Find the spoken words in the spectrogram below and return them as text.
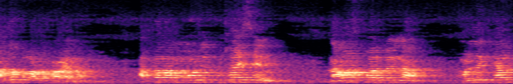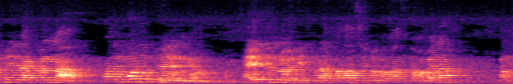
আদব রক্ষা হয় না। আপনারা মসজিদ উঠাইছেন, নামাজ পড়বেন না, মসজিদে খেয়াল ফিরে রাখবেন না, তাহলে মসজিদ ফেলেন কেন? এই জন্য এই কথা ছিল আজকে হবে না, কারণ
